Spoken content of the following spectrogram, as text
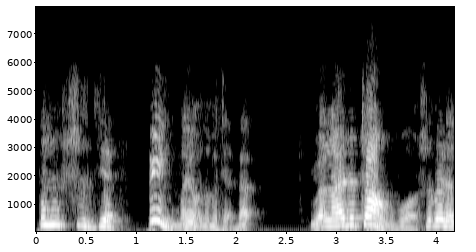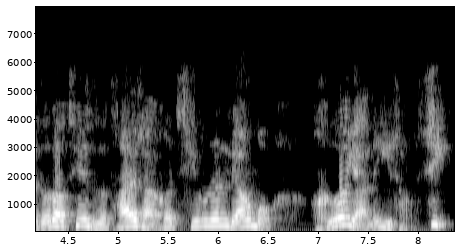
但是事件并没有那么简单。原来这丈夫是为了得到妻子的财产和情人梁某合演了一场戏，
